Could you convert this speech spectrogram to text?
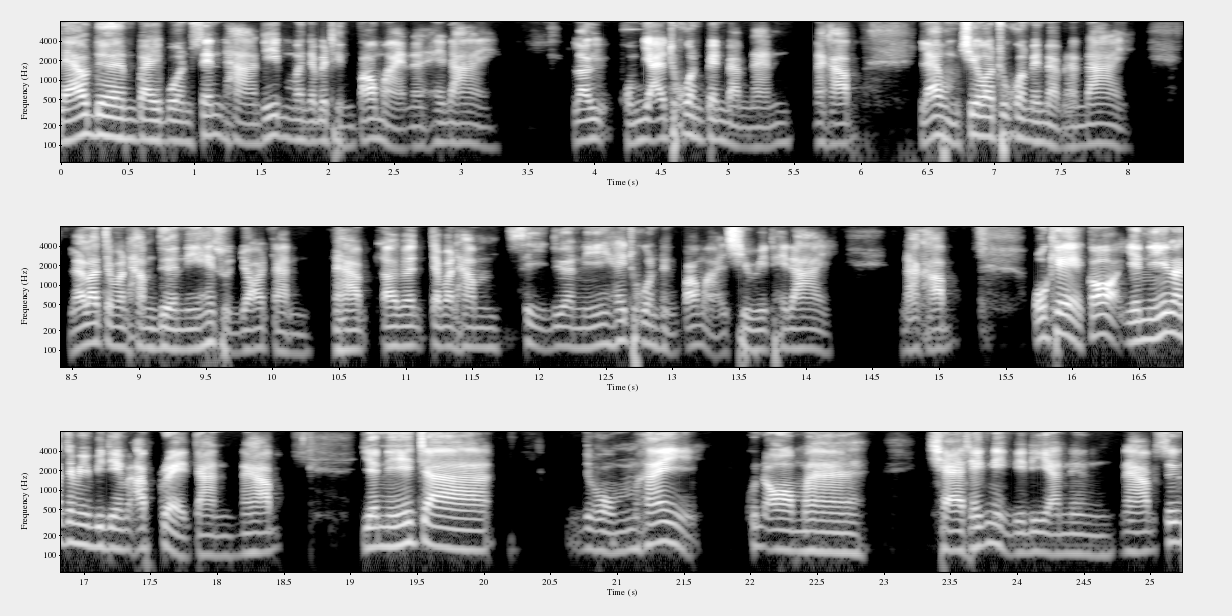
แล้วเดินไปบนเส้นทางที่มันจะไปถึงเป้าหมายนั้นให้ได้เราผมย้ายทุกคนเป็นแบบนั้นนะครับ แล้วผมเชื่อว่าทุกคนเป็นแบบนั้นได้ แล้วเราจะมาทำเดือนนี้ให้สุดยอดกันนะครับ เราจะมาทำสี่เดือนนี้ให้ทุกคนถึงเป้าหมายชีวิตให้ได้ นะครับ โอเค ก็เย็นนี้เราจะมี BDM อัปเกรดกันนะครับ เย็นนี้จะผมให้คุณออมมาแชร์เทคนิคดีๆ อันหนึ่งนะครับ ซึ่ง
